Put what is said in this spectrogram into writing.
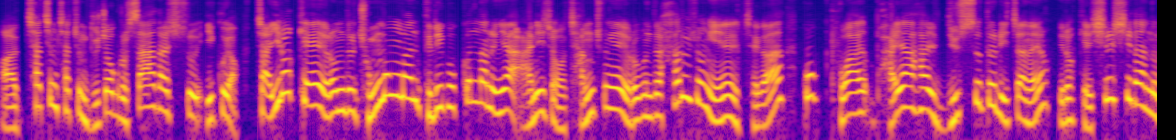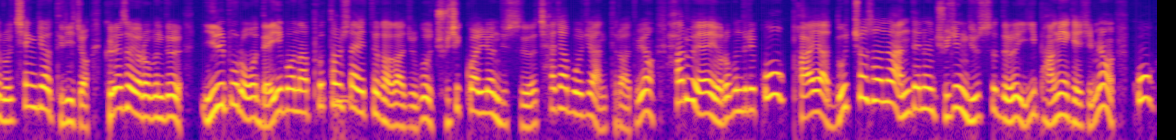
아, 차츰차츰 누적으로 쌓아갈 수 있고요. 자, 이렇게 여러분들 종목만 드리고 끝나느냐? 아니죠. 장중에 여러분들 하루 종일 제가 꼭 보아, 봐야 할 뉴스들 있잖아요. 이렇게 실시간으로 챙겨 드리죠. 그래서 여러분들 일부러 네이버나 포털 사이트 사이트 가가지고 주식 관련 뉴스 찾아보지 않더라도요. 하루에 여러분들이 꼭 봐야 놓쳐서는 안 되는 주식 뉴스들 이 방에 계시면 꼭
